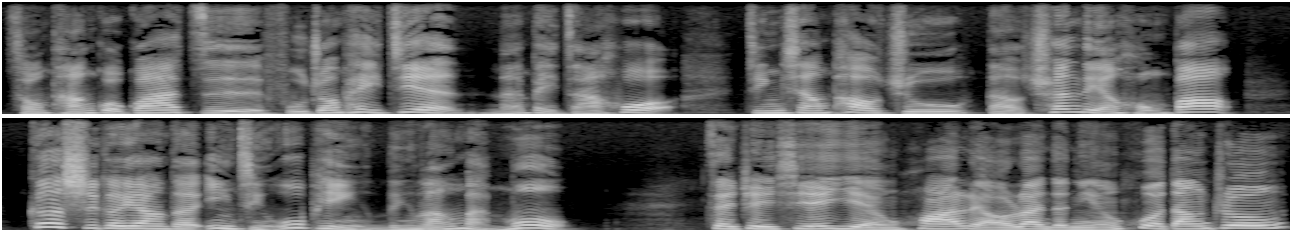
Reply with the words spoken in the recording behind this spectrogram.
从糖果、瓜子、服装配件、南北杂货、金香炮竹到春联、红包，各式各样的应景物品琳琅满目。在这些眼花缭乱的年货当中，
